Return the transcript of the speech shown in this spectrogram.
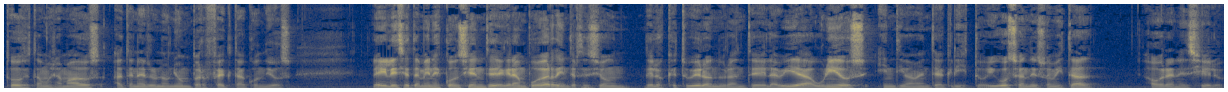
Todos estamos llamados a tener una unión perfecta con Dios. La Iglesia también es consciente del gran poder de intercesión de los que estuvieron durante la vida unidos íntimamente a Cristo y gozan de su amistad ahora en el cielo.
